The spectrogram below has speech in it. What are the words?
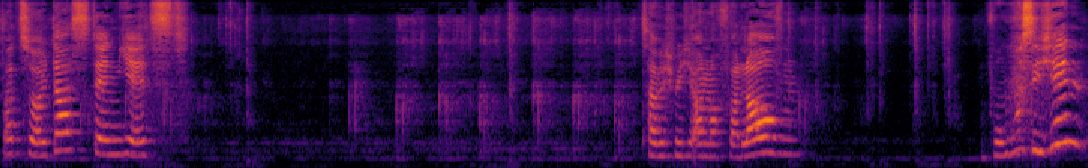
Was soll das denn jetzt? Jetzt habe ich mich auch noch verlaufen. Wo muss ich hin?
